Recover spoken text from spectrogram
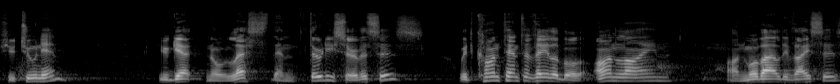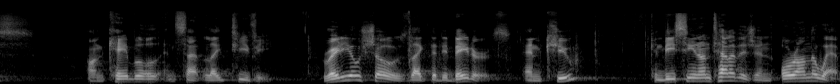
if you tune in, you get no less than 30 services with content available online, on mobile devices, on cable and satellite TV. Radio shows like The Debaters and Q can be seen on television or on the web.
